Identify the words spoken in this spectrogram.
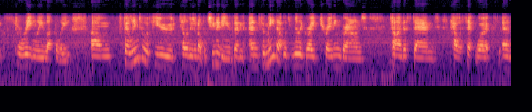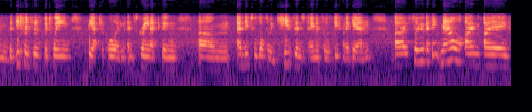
extremely luckily um, fell into a few television opportunities, and, and for me, that was really great training ground to understand how a set works and the differences between theatrical and, and screen acting. Um, and this was also in kids' entertainment, so it was different again. Uh, so I think now I'm I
